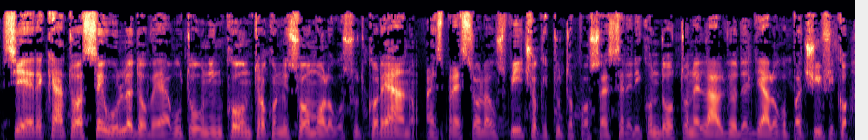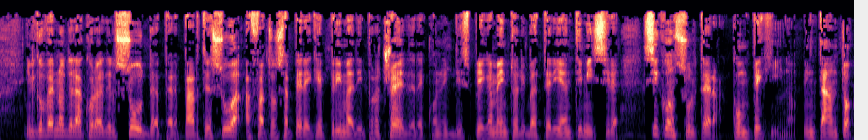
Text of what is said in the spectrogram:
si è recato a Seoul dove ha avuto un incontro con il suo omologo sudcoreano. Ha espresso l'auspicio che tutto possa essere ricondotto nell'alveo del dialogo pacifico. Il governo della Corea del Sud, per parte sua, ha fatto sapere che prima di procedere con il dispiegamento di batterie antimissile si consulterà con Pechino. Intanto,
